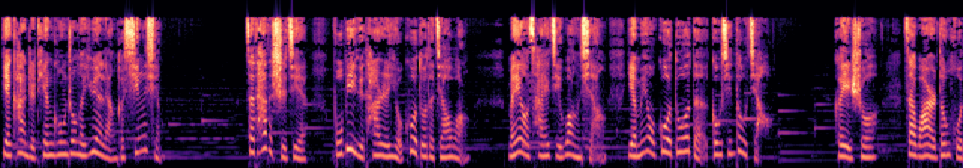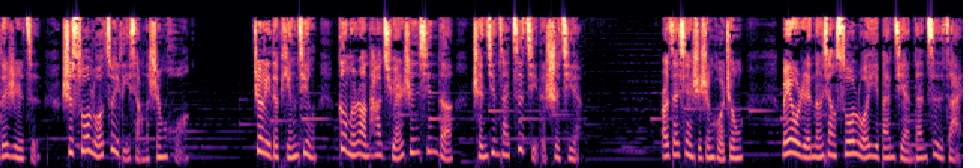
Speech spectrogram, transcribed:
便看着天空中的月亮和星星。在他的世界，不必与他人有过多的交往，没有猜忌妄想，也没有过多的勾心斗角。可以说，在瓦尔登湖的日子是梭罗最理想的生活。这里的平静更能让他全身心的沉浸在自己的世界。而在现实生活中，没有人能像梭罗一般简单自在，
